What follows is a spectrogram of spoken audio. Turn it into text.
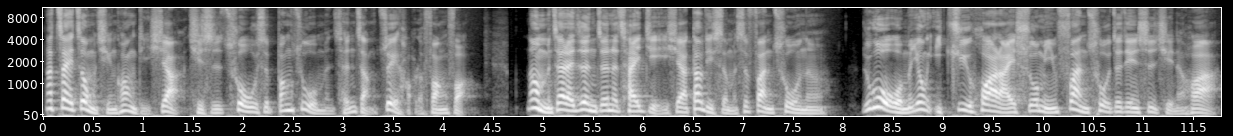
那在这种情况底下，其实错误是帮助我们成长最好的方法。那我们再来认真的拆解一下，到底什么是犯错呢？如果我们用一句话来说明犯错这件事情的话，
